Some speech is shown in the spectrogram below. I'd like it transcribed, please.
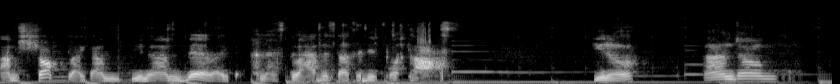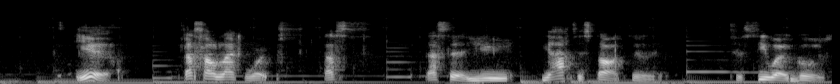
I'm shocked. Like, I'm, you know, I'm there, like, and I still haven't started this podcast, you know, and, um, yeah, that's how life works. That's that's it. You you have to start to to see where it goes.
